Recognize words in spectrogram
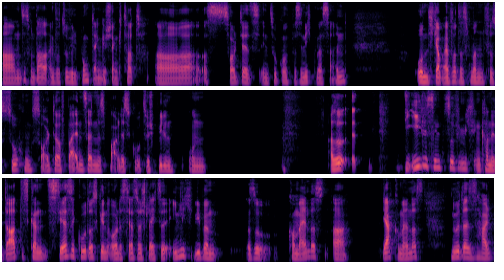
ähm, dass man da einfach zu viele Punkte eingeschenkt hat. Äh, das sollte jetzt in Zukunft besser nicht mehr sein. Und ich glaube einfach, dass man versuchen sollte, auf beiden Seiten des Balles gut zu spielen. Und also äh, die Eagles sind so für mich ein Kandidat, das kann sehr, sehr gut ausgehen oder sehr, sehr schlecht. So ähnlich wie beim, also Commanders, ah, ja, Commanders, nur dass es halt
